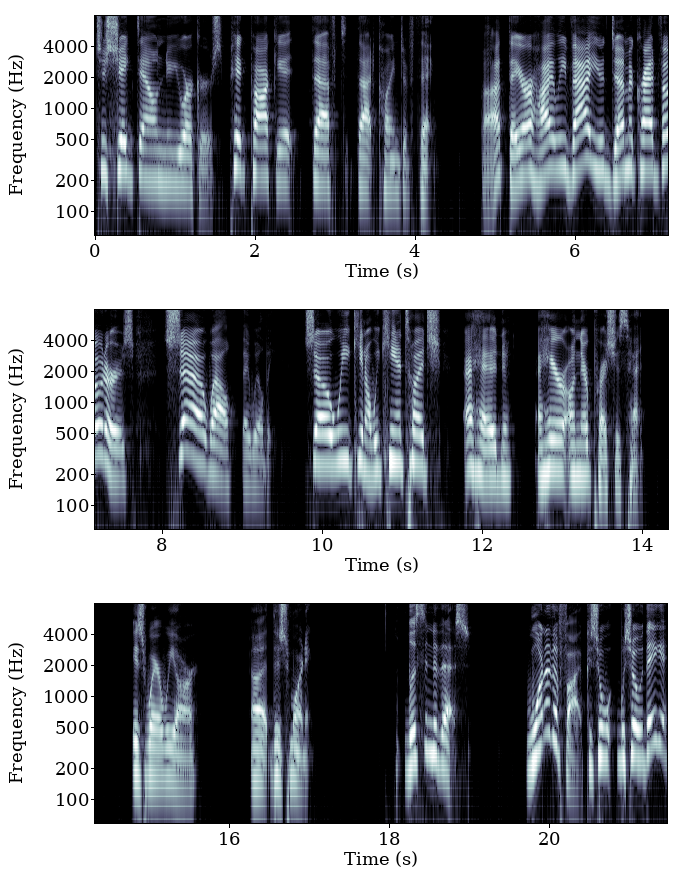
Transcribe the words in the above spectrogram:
to shake down New Yorkers, pickpocket, theft, that kind of thing. But they are highly valued Democrat voters. So, well, they will be. So we, you know, we can't touch a head, a hair on their precious head, is where we are uh, this morning. Listen to this. One of the five, because so so they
